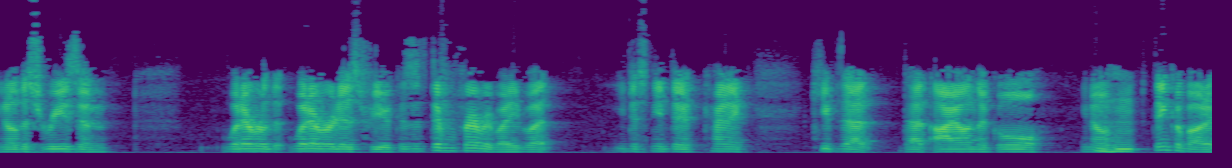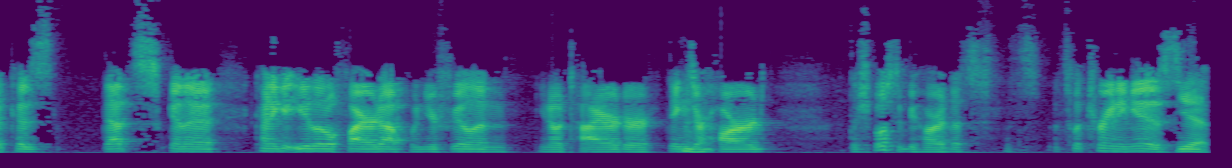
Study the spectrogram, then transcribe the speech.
you know this reason, whatever the, whatever it is for you, because it's different for everybody. But you just need to kind of keep that that eye on the goal. You know, Mhm. think about it because that's gonna kind of get you a little fired up when you're feeling you know tired or things are hard. They're supposed to be hard. That's that's that's what training is yeah,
